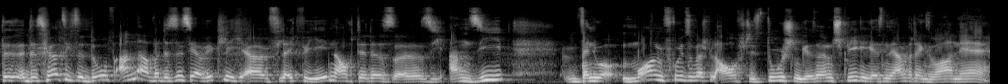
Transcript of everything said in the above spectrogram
das, das, hört sich so doof an, aber das ist ja wirklich äh, vielleicht für jeden auch, der das äh, sich ansieht. Wenn du morgen früh zum Beispiel aufstehst, duschen gehst, in den Spiegel gehst und dir einfach denkst, oh nee,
